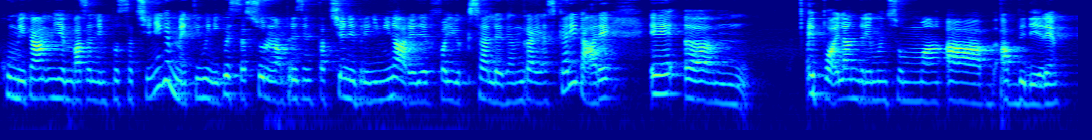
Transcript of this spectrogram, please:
come cambia in base alle impostazioni che metti. Quindi questa è solo una presentazione preliminare del foglio Excel che andrai a scaricare e, um, e poi la andremo, insomma, a, a vedere.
